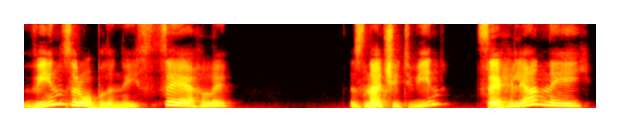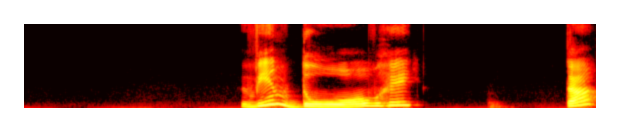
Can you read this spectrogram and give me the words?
Він зроблений з цегли. Значить, він цегляний. Він довгий та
